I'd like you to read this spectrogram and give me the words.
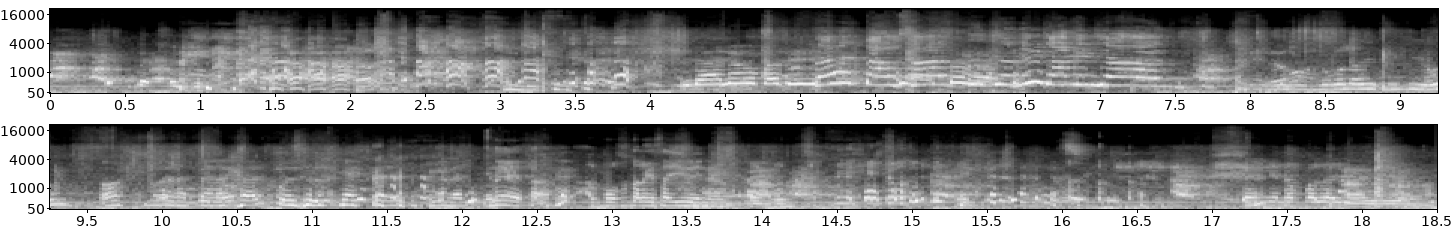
Sinala mo pa si... Ano wala yung video? Alfonso talaga sa'yo yun, Alfonso. Kanya na pala yun. Ayun.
